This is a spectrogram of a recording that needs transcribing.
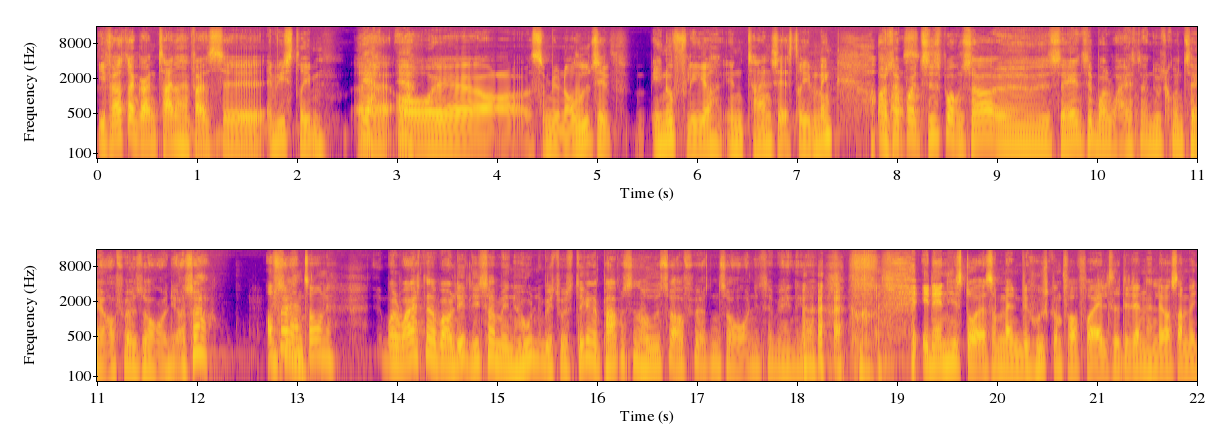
I første omgang tegnede han faktisk øh, avisstriben. Ja, øh, ja. Og, øh, og, som jo når ud til endnu flere end tegneseriestriben, ikke? Og så på et tidspunkt, så øh, sagde han til Walt Weisner, at nu skulle han tage og opføre sig ordentligt. Og så, Opførte han sig ordentligt? Walt Weisner var jo lidt ligesom en hund. Hvis du stikker en pappersen hoved, så opfører den sig ordentligt simpelthen. Ikke? En anden historie, som man vil huske ham for for altid, det er den, han laver sammen med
